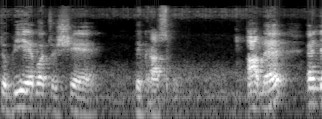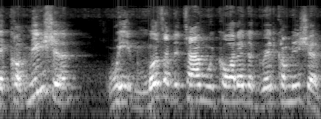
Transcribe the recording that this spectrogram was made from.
to be able to share the gospel. Amen. And the commission, we most of the time we call it the Great Commission,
